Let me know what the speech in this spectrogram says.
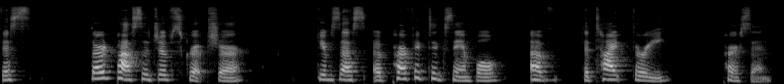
This third passage of scripture gives us a perfect example of the type 3 person.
